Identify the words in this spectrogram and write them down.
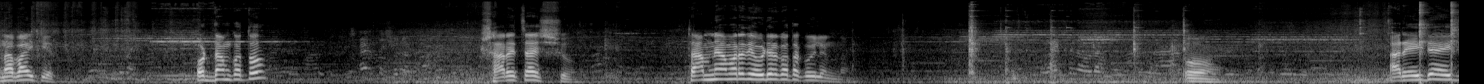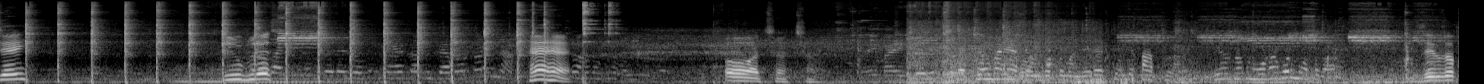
না- বাইকের ওর দাম কত? সাড়ে চারশো। তা আপনি আমার ওইটার কথা কইলেন না। ও। আর এইটা, এই যে টিউবলেস হ্যাঁ হ্যাঁ। ও আচ্ছা আচ্ছা। যেহেতু যত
